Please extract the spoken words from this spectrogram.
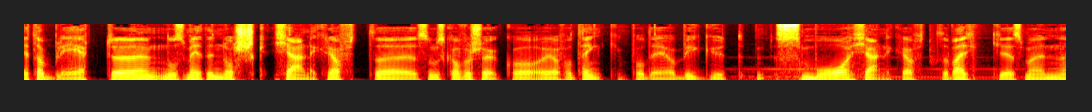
etablert uh, noe som heter Norsk kjernekraft, uh, som skal forsøke å, å tenke på det å bygge ut små kjernekraftverk, uh, som er en,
